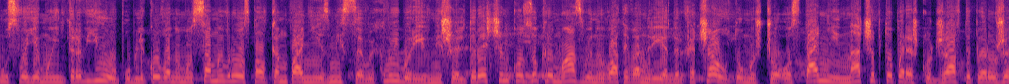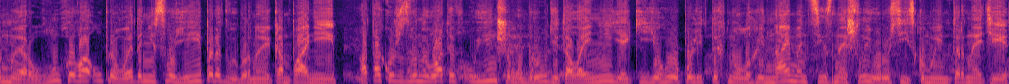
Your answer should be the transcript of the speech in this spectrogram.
У своєму інтерв'ю, опублікованому саме в розпал кампанії з місцевих виборів, Мішель Терещенко, зокрема, звинуватив Андрія Деркача у тому, що останній начебто перешкоджав тепер уже меру Глухова у проведенні своєї передвиборної кампанії, а також звинуватив у іншому бруді та лайні, які його політтехнологи-найманці знайшли у російському інтернеті.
